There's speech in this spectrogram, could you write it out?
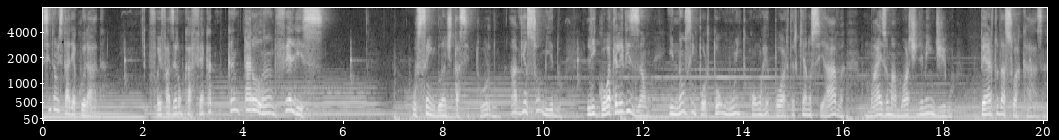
se não estaria curada. Foi fazer um café cantarolando, feliz. O semblante taciturno havia sumido, ligou a televisão e não se importou muito com o repórter que anunciava mais uma morte de mendigo perto da sua casa.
